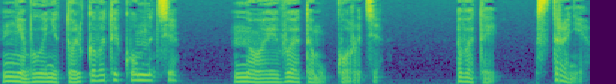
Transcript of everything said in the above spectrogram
Не было не только в этой комнате, но и в этом городе в этой стране.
